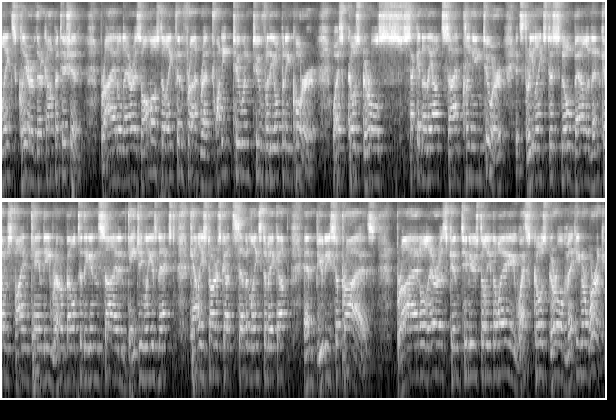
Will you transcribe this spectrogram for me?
lengths clear of their competition. Bridal Heiress almost a length in front, ran 22 and 2 for the opening quarter. West Coast Girls second on the outside, clinging to her. It's three lengths to Snowbell, and then comes Fine Candy. Rebel to the inside, engagingly is next. Cali Star's got seven lengths to make up, and Beauty Surprise. Bridal Heiress continues to lead the way. West Coast Girl making her work.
